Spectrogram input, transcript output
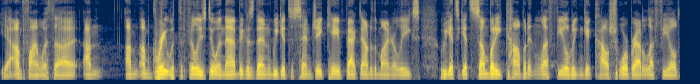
yeah, I'm fine with. Uh, I'm I'm, I'm great with the Phillies doing that because then we get to send Jake Cave back down to the minor leagues. We get to get somebody competent in left field. We can get Kyle Schwarber out of left field.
